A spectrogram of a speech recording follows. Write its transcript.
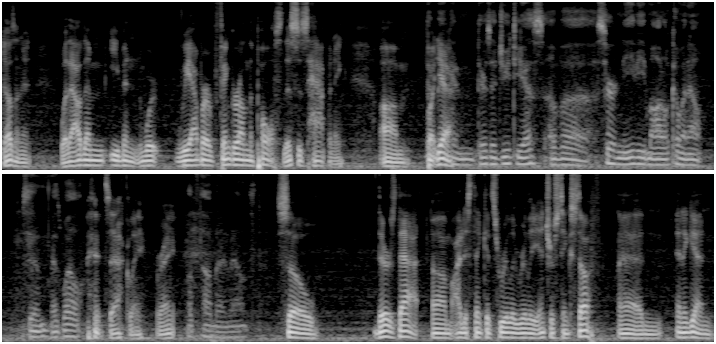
doesn't it? Without them even, we're, we have our finger on the pulse. This is happening. Um, but They're yeah, making- there's a GTS of a certain EV model coming out soon as well. exactly right. That's not been announced. So there's that. Um, I just think it's really, really interesting stuff. And and again,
